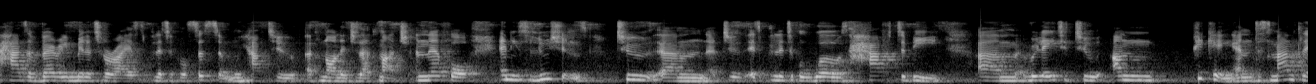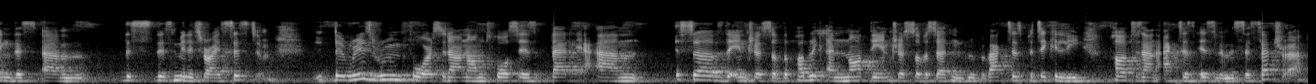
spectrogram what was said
has a very militarized political system. We have to acknowledge that much, and therefore any solutions to um, to its political woes have to be um, related to unpicking and dismantling this. Um, this, this militarized system. There is room for Sudan armed forces that um, serves the interests of the public and not the interests of a certain group of actors, particularly partisan actors, Islamists, etc.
